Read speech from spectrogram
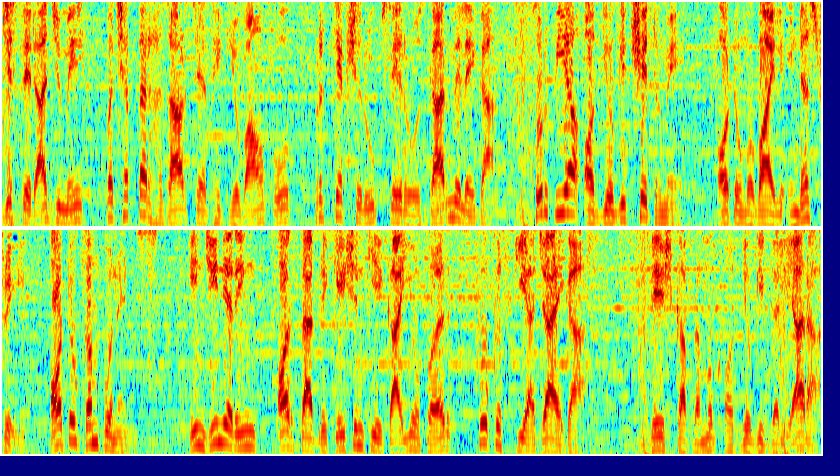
जिससे राज्य में पचहत्तर हज़ार से अधिक युवाओं को प्रत्यक्ष रूप से रोज़गार मिलेगा। खुरपिया औद्योगिक क्षेत्र में automobile industry, auto components engineering और फैब्रिकेशन की इकाइयों पर फोकस किया जाएगा। देश का प्रमुख औद्योगिक गलियारा,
